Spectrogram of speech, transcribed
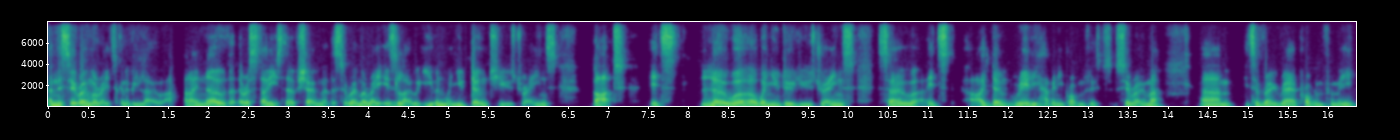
and the seroma rate is going to be low. And I know that there are studies that have shown that the seroma rate is low even when you don't use drains, but it's lower when you do use drains. So it's I don't really have any problems with seroma. Um, it's a very rare problem for me,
